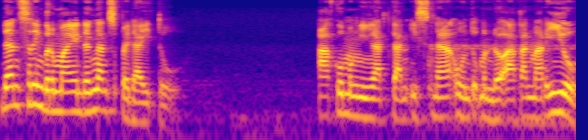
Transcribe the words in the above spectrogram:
dan sering bermain dengan sepeda itu. Aku mengingatkan Isna untuk mendoakan Mario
